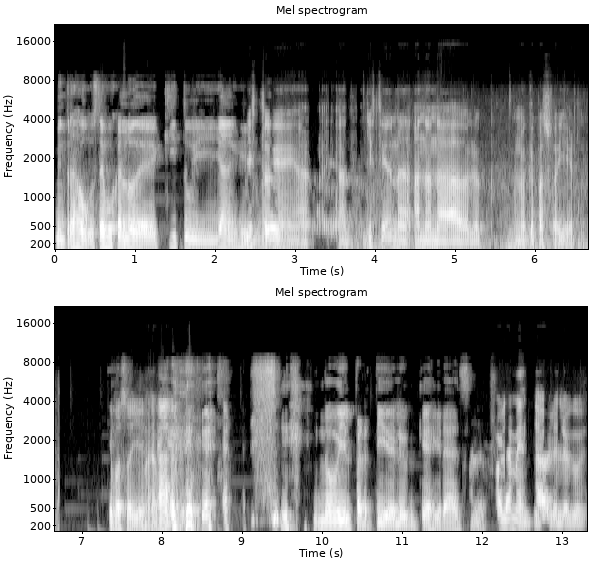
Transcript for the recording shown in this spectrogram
Mientras ustedes buscan lo de Quito y Ángel. Yo estoy, ¿no? a- a- yo estoy anonadado con lo que pasó ayer. ¿Qué pasó ayer? Ah, no vi el partido, loco, qué desgracia. Fue lamentable, loco.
